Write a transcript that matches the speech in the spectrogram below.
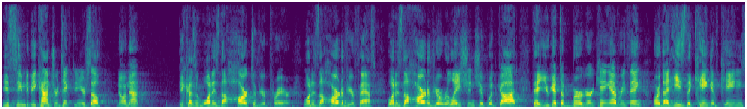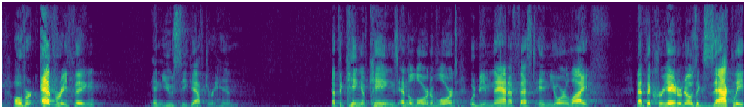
You seem to be contradicting yourself. No, I'm not. Because of what is the heart of your prayer? What is the heart of your fast? What is the heart of your relationship with God? That you get to Burger King everything, or that He's the King of Kings over everything, and you seek after Him? That the King of Kings and the Lord of Lords would be manifest in your life that the Creator knows exactly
